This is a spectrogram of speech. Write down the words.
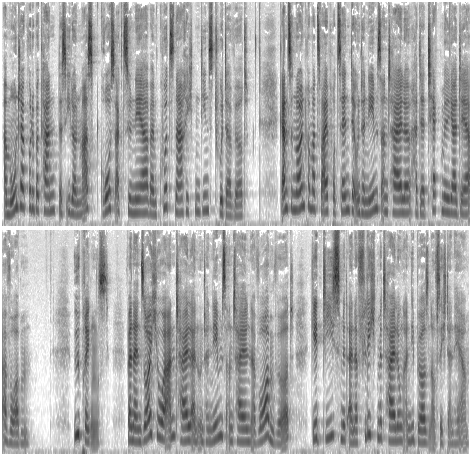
Am Montag wurde bekannt, dass Elon Musk Großaktionär beim Kurznachrichtendienst Twitter wird. Ganze 9,2 Prozent der Unternehmensanteile hat der Tech-Milliardär erworben. Übrigens, wenn ein solch hoher Anteil an Unternehmensanteilen erworben wird, geht dies mit einer Pflichtmitteilung an die Börsenaufsicht einher.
